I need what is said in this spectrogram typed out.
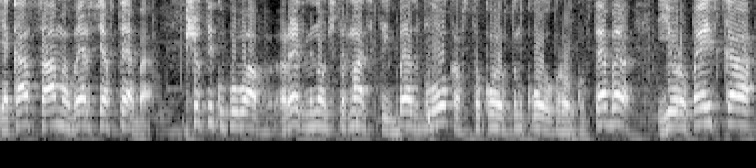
яка саме версія в тебе? Якщо ти купував Redmi Note 14 без блока з такою тонкою коробкою, в тебе європейська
